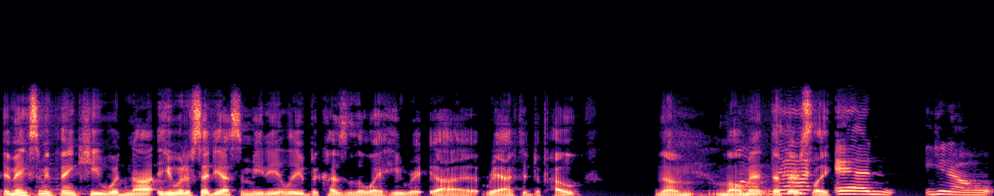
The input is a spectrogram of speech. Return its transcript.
It makes me think he would not he would have said yes immediately because of the way he re, uh, reacted to Poke. The moment well, that, there's like and you know,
